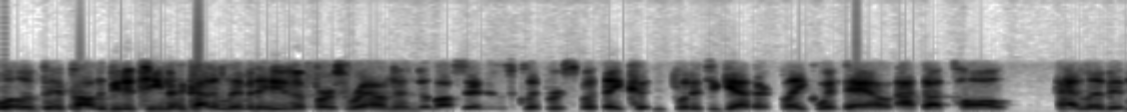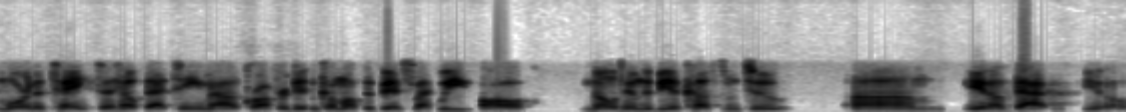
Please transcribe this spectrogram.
Well, it'd probably be the team that got eliminated in the first round, the Los Angeles Clippers, but they couldn't put it together. Blake went down. I thought Paul had a little bit more in the tank to help that team out. Crawford didn't come off the bench like we all known him to be accustomed to. Um, you know that. You know,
